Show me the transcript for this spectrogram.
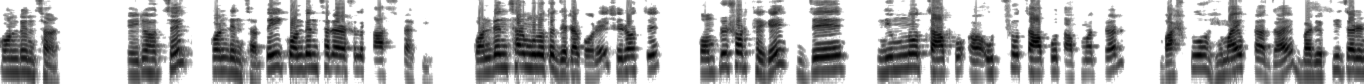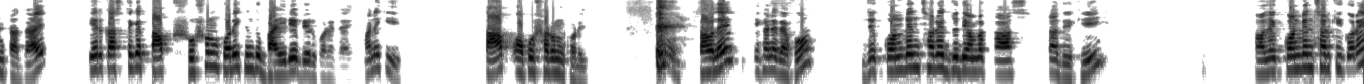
কন্ডেন্সার এইটা হচ্ছে কন্ডেন্সার তো এই কন্ডেন্সারের আসলে কাজটা কি? কন্ডেন্সার মূলত যেটা করে, সেটা হচ্ছে কম্প্রেসর থেকে যে নিম্ন চাপ উচ্চ চাপ ও তাপমাত্রার বাষ্প হিমায়কটা যায় বা রেফ্রিজারেন্টটা যায় এর কাছ থেকে তাপ শোষণ করে কিন্তু বাইরে বের করে দেয়। মানে কি? তাপ অপসারণ করে। তাহলে এখানে দেখো যে কন্ডেন্সারের যদি আমরা কাজটা দেখি, তাহলে কন্ডেন্সার কি করে?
